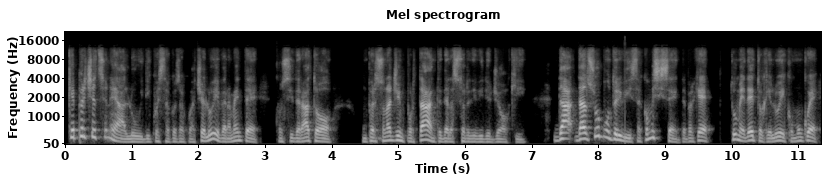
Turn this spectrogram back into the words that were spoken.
che percezione ha lui di questa cosa qua? Cioè lui è veramente considerato un personaggio importante della storia dei videogiochi. Da- dal suo punto di vista, come si sente? Perché tu mi hai detto che lui è comunque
